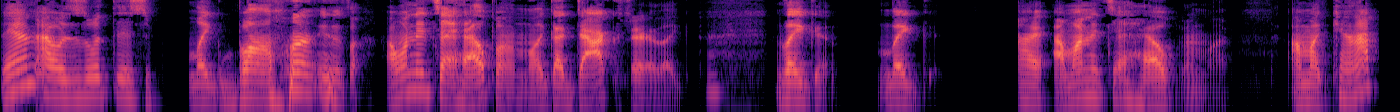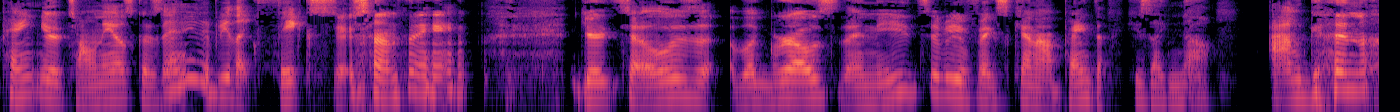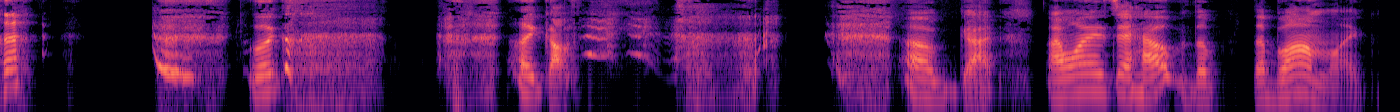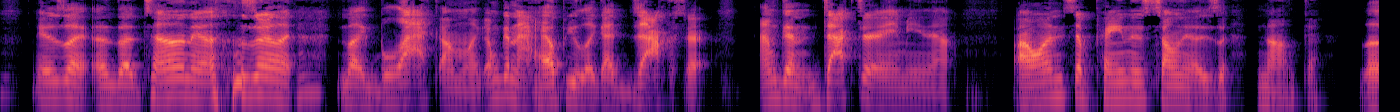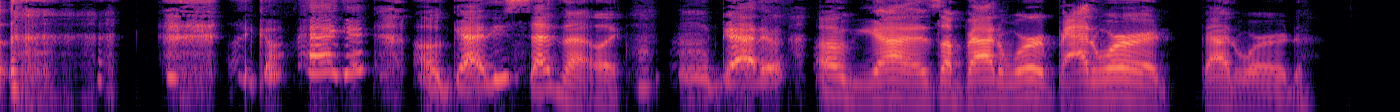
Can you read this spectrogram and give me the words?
then I was with this like bum. I wanted to help him, like a doctor, like, like, like, I I wanted to help him. Like, I'm like, can I paint your toenails? Cause they need to be like fixed or something. your toes look gross. They need to be fixed. Can I paint them? He's like, no, I'm gonna look like a oh god. I wanted to help the the bum like it was like uh, the toenails are like like black. I'm like I'm gonna help you like a doctor. I'm gonna doctor Amy now. I wanted to paint his toenails. He's like, no, okay. look like a faggot. Oh god, he said that like. Oh God. Oh God. It's a bad word. Bad word. Bad word.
